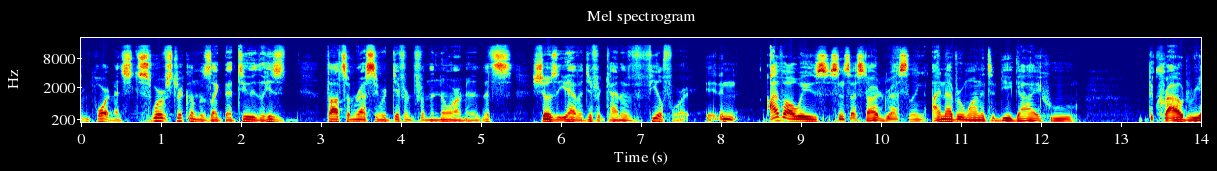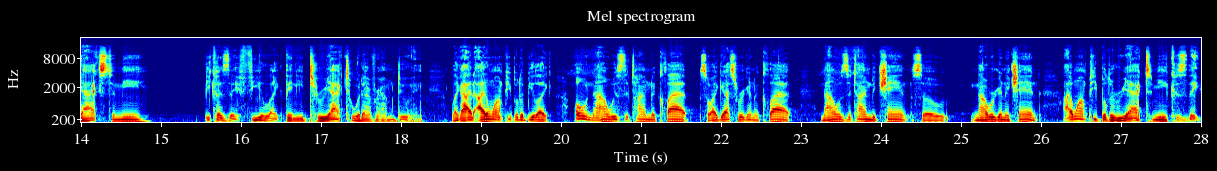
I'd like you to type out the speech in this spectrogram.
important. That's Swerve Strickland was like that too. His thoughts on wrestling were different from the norm, and that shows that you have a different kind of feel for it. and I've always, since I started wrestling, I never wanted to be a guy who the crowd reacts to me because they feel like they need to react to whatever I'm doing. Like, I, I don't want people to be like, oh, now is the time to clap, so I guess we're going to clap. Now is the time to chant, so now we're going to chant. I want people to react to me because they,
